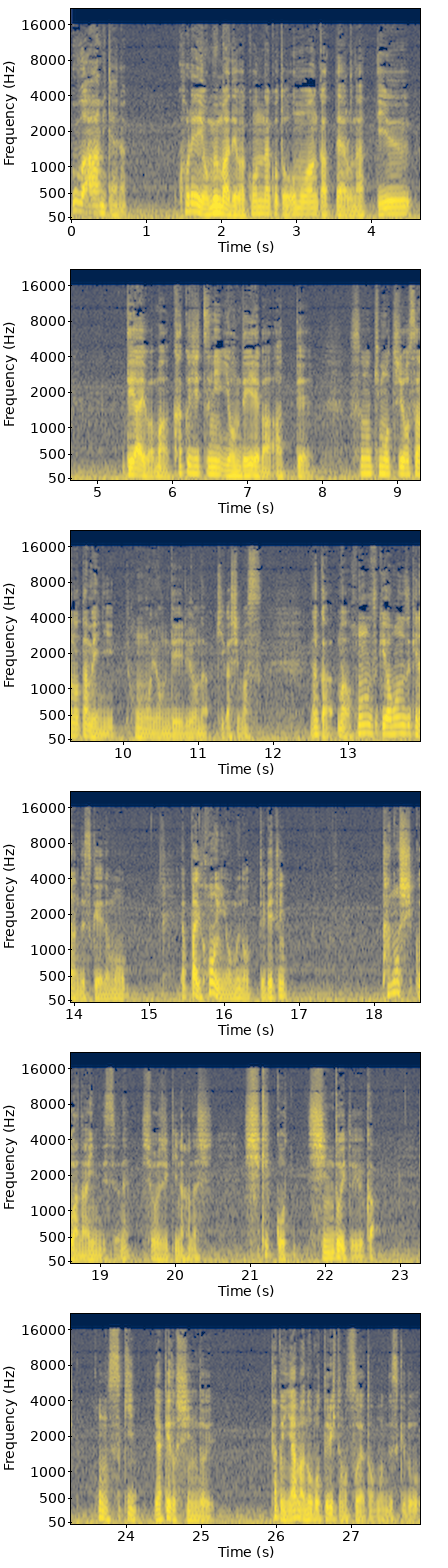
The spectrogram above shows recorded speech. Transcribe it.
うわーみたいなこれ読むまではこんなこと思わんかったやろなっていう出会いはまあ確実に読んでいればあってその気持ちよさのために本を読んでいるような気がします。なんかまあ本好きは本好きなんですけれどもやっぱり本読むのって別に楽しくはないんですよね。正直な話。し結構しんどいというか。本好きやけどしんどい。多分山登ってる人もそうやと思うんですけど。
